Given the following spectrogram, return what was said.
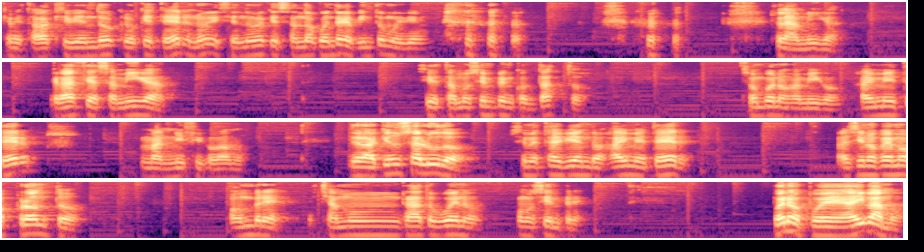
que me estaba escribiendo, creo que Ter, ¿no? Diciéndome que se han dado cuenta que pinto muy bien. La amiga. Gracias, amiga. Sí, estamos siempre en contacto. Son buenos amigos. Jaime Ter, magnífico, vamos. Desde aquí un saludo, si me estáis viendo. Jaime, Ter. A ver si nos vemos pronto. Hombre, echamos un rato bueno, como siempre. Bueno, pues ahí vamos.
